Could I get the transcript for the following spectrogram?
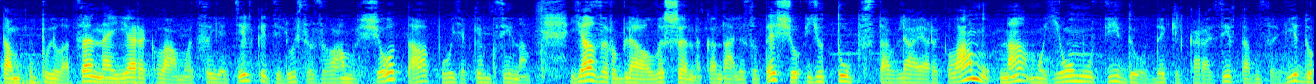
там купила, це не є рекламою. Це я тільки ділюся з вами, що та по яким цінам. Я заробляю лише на каналі за те, що YouTube вставляє рекламу на моєму відео декілька разів там за відео.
